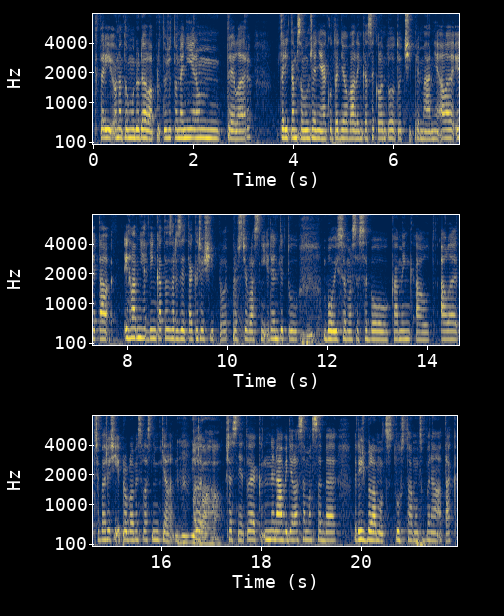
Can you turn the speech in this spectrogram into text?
který ona tomu dodala, protože to není jenom thriller, který tam samozřejmě jako ta dělová linka se kolem toho točí primárně, ale je ta i hlavní hrdinka ta zrzy tak řeší pro, prostě vlastní identitu, mm-hmm. boj sama se sebou, coming out, ale třeba řeší i problémy s vlastním tělem. Mm-hmm, nadváha. To, přesně, to jak nenáviděla sama sebe, když byla moc tlustá, moc hubená a tak,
